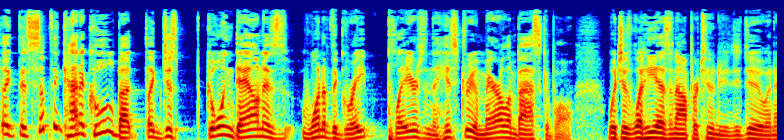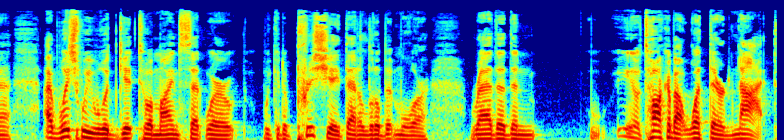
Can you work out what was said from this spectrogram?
like there's something kind of cool about like just going down as one of the great players in the history of Maryland basketball, which is what he has an opportunity to do. And I, I wish we would get to a mindset where we could appreciate that a little bit more rather than, you know, talk about what they're not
